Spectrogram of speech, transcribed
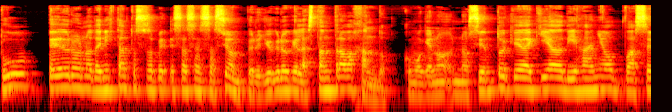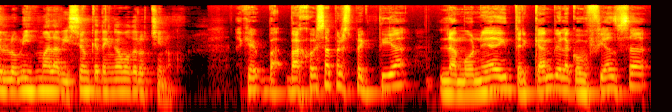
Tú, Pedro, no tenéis tanto esa, sensación, pero yo creo que la están trabajando. Como que no, no siento que de aquí a 10 años va a ser lo mismo la visión que tengamos de los chinos. Es que bajo esa perspectiva, la moneda de intercambio, la confianza,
